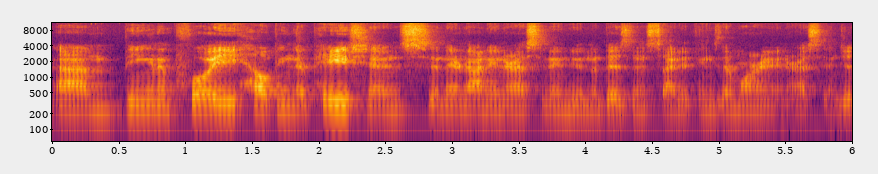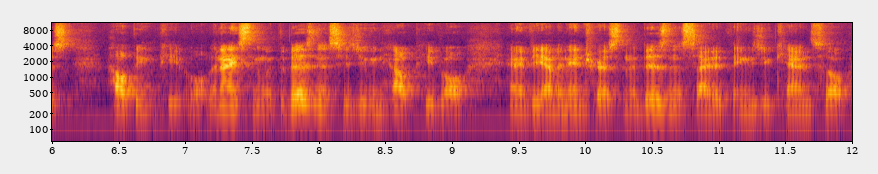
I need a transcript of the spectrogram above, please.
um, being an employee, helping their patients, and they're not interested in doing the business side of things. They're more interested in just helping people. The nice thing with the business is you can help people, and if you have an interest in the business side of things, you can. So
